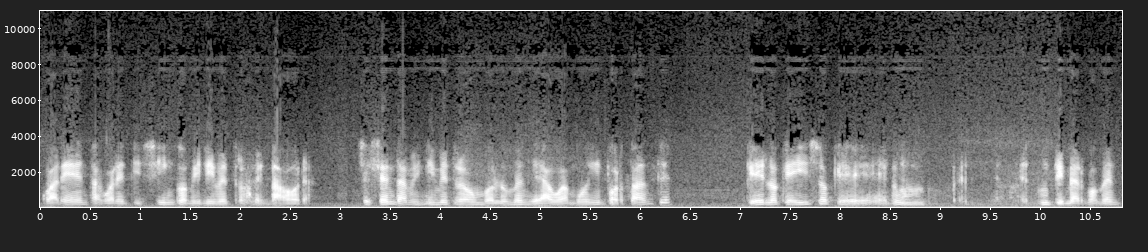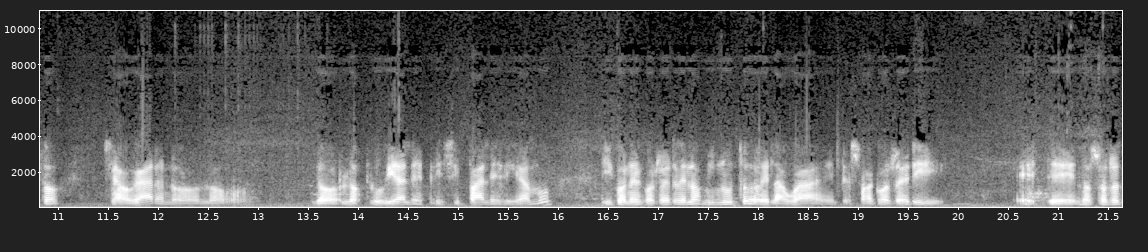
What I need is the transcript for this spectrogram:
40, eh, 45 milímetros en la hora. 60 milímetros un volumen de agua muy importante, que es lo que hizo que en un, en un primer momento se ahogaran los, los, fluviales principales, digamos, y con el correr de los minutos el agua empezó a correr y este, nosotros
